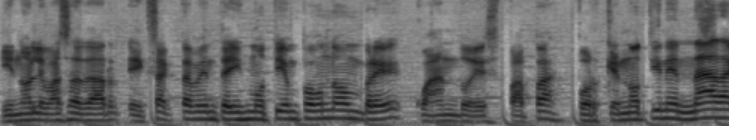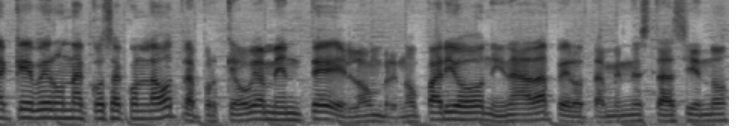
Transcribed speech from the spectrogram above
y no le vas a dar exactamente al mismo tiempo a un hombre cuando es papá, porque no tiene nada que ver una cosa con la otra, porque obviamente el hombre no parió ni nada, pero también está haciendo,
